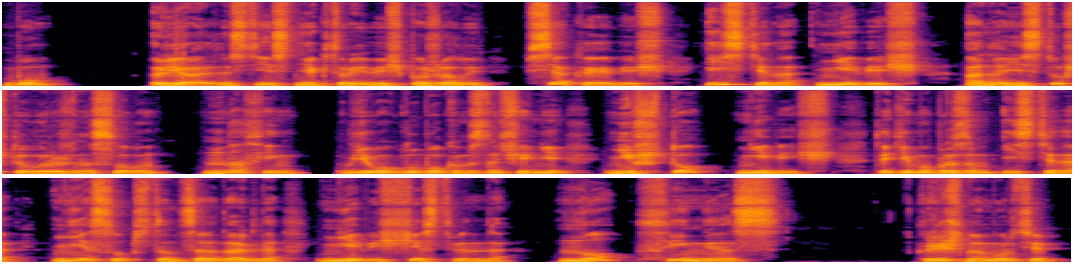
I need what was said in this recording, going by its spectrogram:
Бом. Реальность есть некоторая вещь, пожалуй, всякая вещь. Истина не вещь. Она есть то, что выражено словом «nothing» в его глубоком значении «ничто не вещь». Таким образом, истина не субстанциональна, не вещественна, но things. Кришнамурти.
